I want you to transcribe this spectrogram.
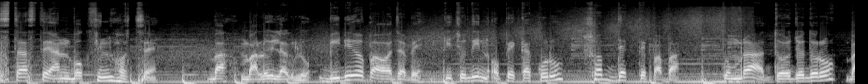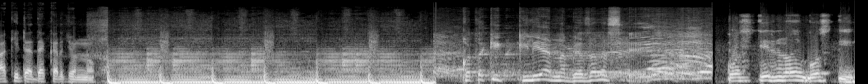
আস্তে আস্তে আনবক্সিং হচ্ছে। বাহ ভালোই লাগল। ভিডিও পাওয়া যাবে। কিছুদিন অপেক্ষা করু সব দেখতে পাবা। তোমরা ধৈর্য ধরো বাকিটা দেখার জন্য। কথা কি ক্লিয়ার না ভেজাল আছে? অস্থির নয় বস্তির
